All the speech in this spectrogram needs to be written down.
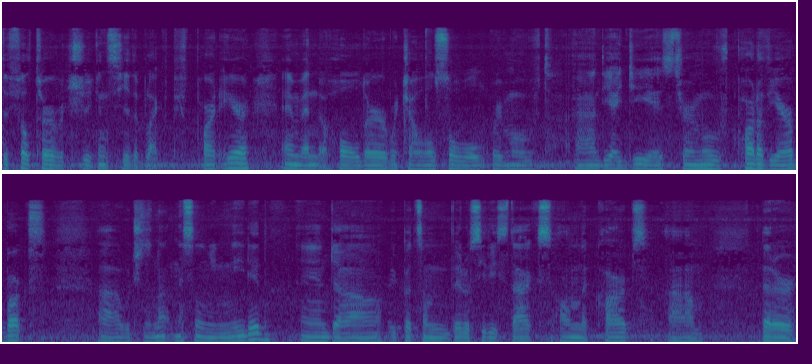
the filter which you can see the black part here and then the holder which I also will removed and the idea is to remove part of the airbox uh, which is not necessarily needed. And uh, we put some velocity stacks on the carbs um, better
